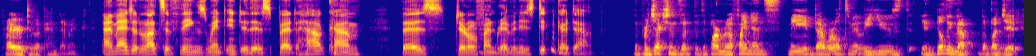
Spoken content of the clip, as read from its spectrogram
prior to the pandemic. I imagine lots of things went into this, but how come those general fund revenues didn't go down? The projections that the Department of Finance made that were ultimately used in building that the budget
